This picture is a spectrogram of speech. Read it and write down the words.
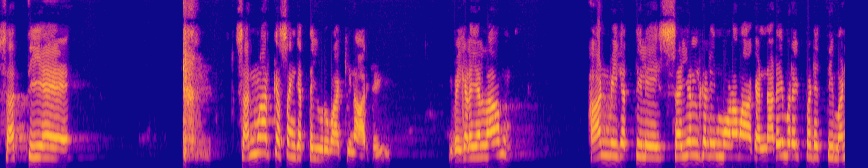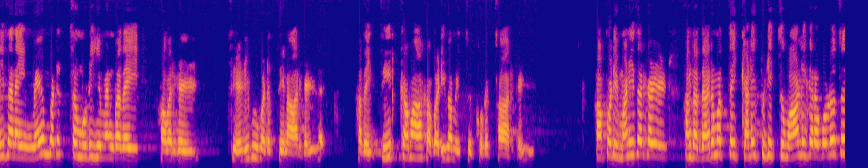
சத்திய சன்மார்க்க சங்கத்தை உருவாக்கினார்கள். இவைகளையெல்லாம் ஆன்மீகத்திலே செயல்களின் மூலமாக நடைமுறைப்படுத்தி மனிதனை மேம்படுத்த முடியும் என்பதை அவர்கள் தெளிவுபடுத்தினார்கள். அதை தீர்க்கமாக வடிவமைத்து கொடுத்தார்கள். அப்படி மனிதர்கள் அந்த தர்மத்தை கடைபிடித்து வாழுகிற பொழுது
